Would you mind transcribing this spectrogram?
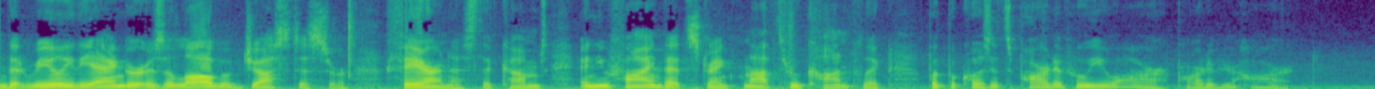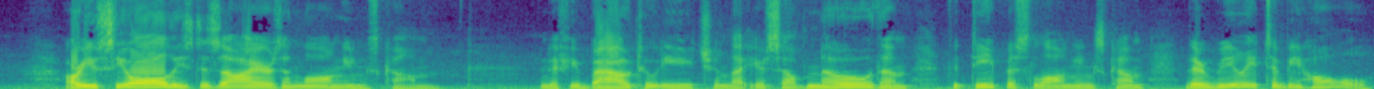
and that really the anger is a love of justice or fairness that comes, and you find that strength not through conflict, but because it's part of who you are, part of your heart. Or you see all these desires and longings come, and if you bow to each and let yourself know them, the deepest longings come, they're really to be whole,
